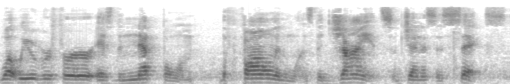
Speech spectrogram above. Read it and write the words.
what we would refer as the Nephilim, the fallen ones, the giants of Genesis 6.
